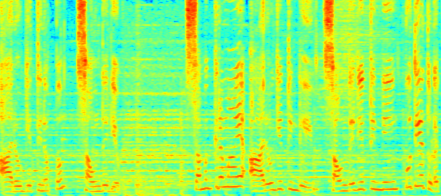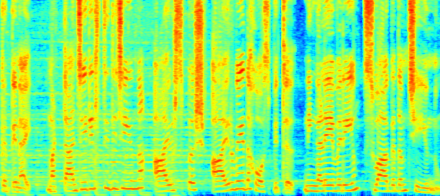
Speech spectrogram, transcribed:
ആരോഗ്യത്തിനൊപ്പം സൗന്ദര്യവും. സമഗ്രമായ ആരോഗ്യത്തിന്റെയും സൗന്ദര്യത്തിന്റെയും പുതിയ തുടക്കത്തിനായി മട്ടാഞ്ചേരിയിൽ സ്ഥിതി ചെയ്യുന്ന ആയുർസ്പർഷ് ആയുർവേദ ഹോസ്പിറ്റൽ നിങ്ങളേവരെയും സ്വാഗതം ചെയ്യുന്നു.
